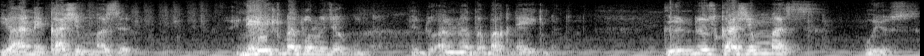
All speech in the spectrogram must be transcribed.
yani kaşınması. Ne hikmet olacak bunda? E, anlata bak ne hikmet var. Gündüz kaşınmaz uyuz.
